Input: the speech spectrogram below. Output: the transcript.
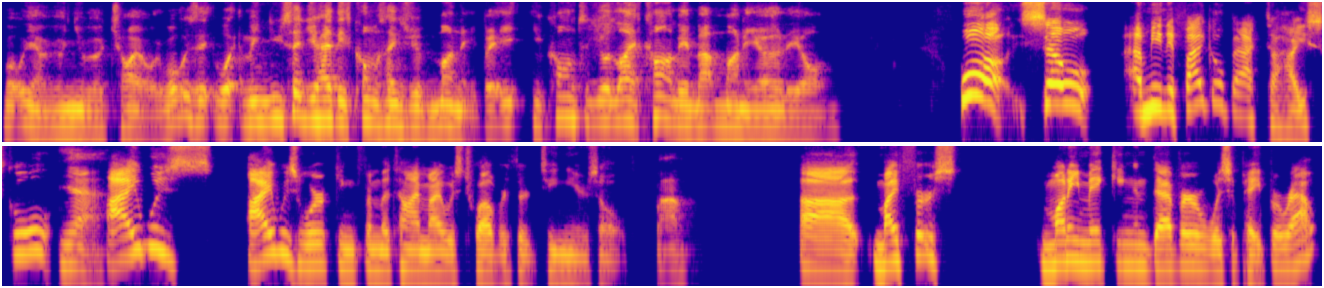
What you know when you were a child? What was it? What, I mean, you said you had these conversations with money, but it, you can't. Your life can't be about money early on. Well, so I mean, if I go back to high school, yeah, I was I was working from the time I was 12 or 13 years old. Wow. Uh, my first money making endeavor was a paper route.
